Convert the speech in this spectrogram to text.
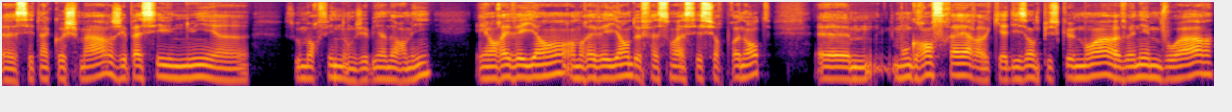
Euh, c'est un cauchemar. J'ai passé une nuit euh, sous morphine, donc j'ai bien dormi. Et en réveillant, en me réveillant de façon assez surprenante, euh, mon grand frère, qui a 10 ans de plus que moi, venait me voir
